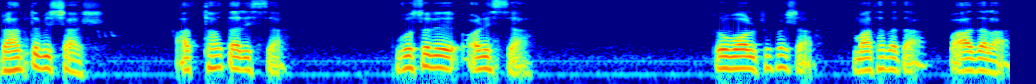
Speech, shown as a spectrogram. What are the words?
ভ্রান্ত বিশ্বাস, আত্মহত্যার ইচ্ছা, গোসলে অনিচ্ছা প্রবল পিপাসা মাথা ব্যথা, পা জ্বালা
